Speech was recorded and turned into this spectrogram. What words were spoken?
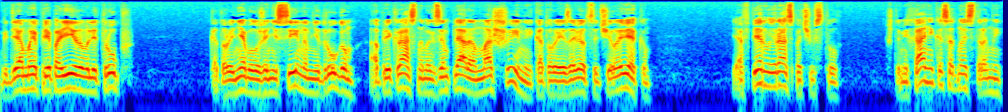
где мы препарировали труп, который не был уже ни сыном, ни другом, а прекрасным экземпляром машины, которая зовется человеком, я в первый раз почувствовал, что механика с одной стороны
